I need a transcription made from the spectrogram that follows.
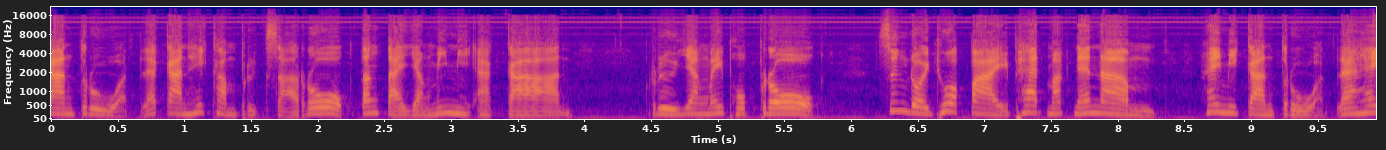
การตรวจและการให้คำปรึกษาโรคตั้งแต่ยังไม่มีอาการ หรือยังไม่พบโรค ซึ่งโดยทั่วไปแพทย์มักแนะนำให้มีการตรวจและให้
